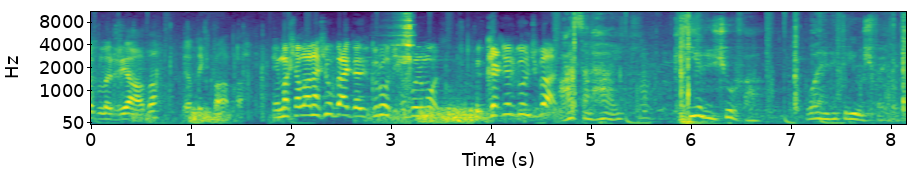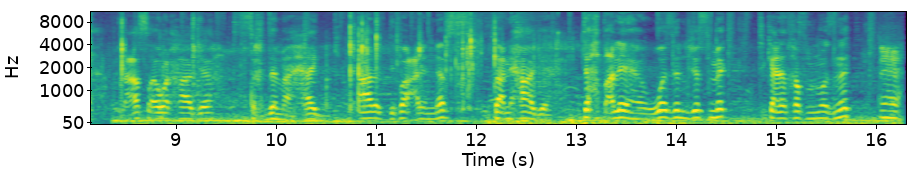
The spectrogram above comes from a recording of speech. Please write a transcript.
قبل الرياضة يعطيك طاقة. اي ما شاء الله أنا أشوف بعد القرود يحبون الموز قاعدين يرقون جبال. عصا ال hike كثير نشوفها. ولا ندري وش فائدتها العصا أول حاجة تستخدمها حق آلة دفاع عن النفس ثاني حاجة تحط عليها وزن جسمك تقعد تخفف من وزنك. إيه.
